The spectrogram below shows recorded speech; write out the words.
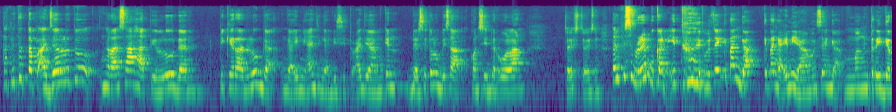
tapi tetap aja lu tuh ngerasa hati lu dan pikiran lu nggak nggak ini aja nggak di situ aja mungkin dari situ lu bisa consider ulang choice choice nya tapi sebenarnya bukan itu. Maksudnya kita nggak kita nggak ini ya. Maksudnya nggak men-trigger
